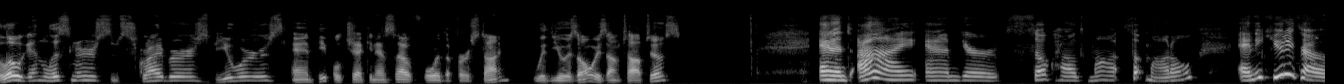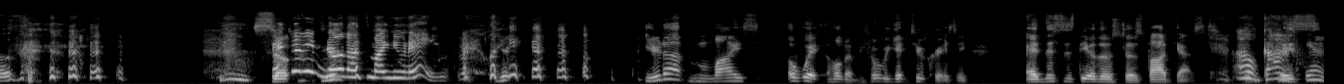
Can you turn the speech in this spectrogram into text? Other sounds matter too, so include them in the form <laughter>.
Hello again, listeners, subscribers, viewers, and people checking us out for the first time. With you, as always, I'm Top Toes. And I am your so called mo- foot model, Ennie Cutie Toes. <laughs> So I didn't know that's my new name. <laughs> you're not my. Oh wait, hold on. Before we get too crazy, and this is the Those Toes podcast. oh, gosh. Yeah.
